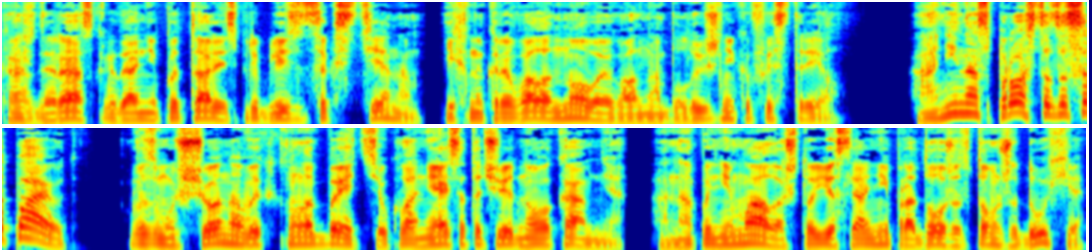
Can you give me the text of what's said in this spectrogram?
Каждый раз, когда они пытались приблизиться к стенам, их накрывала новая волна булыжников и стрел. «Они нас просто засыпают!» Возмущенно выкрикнула Бетти, уклоняясь от очередного камня. Она понимала, что если они продолжат в том же духе,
